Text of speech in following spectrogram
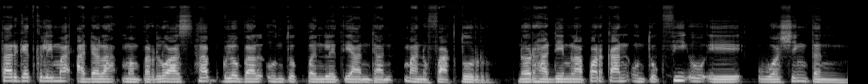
Target kelima adalah memperluas hub global untuk penelitian dan manufaktur. Nur Hadi melaporkan untuk VOA Washington.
